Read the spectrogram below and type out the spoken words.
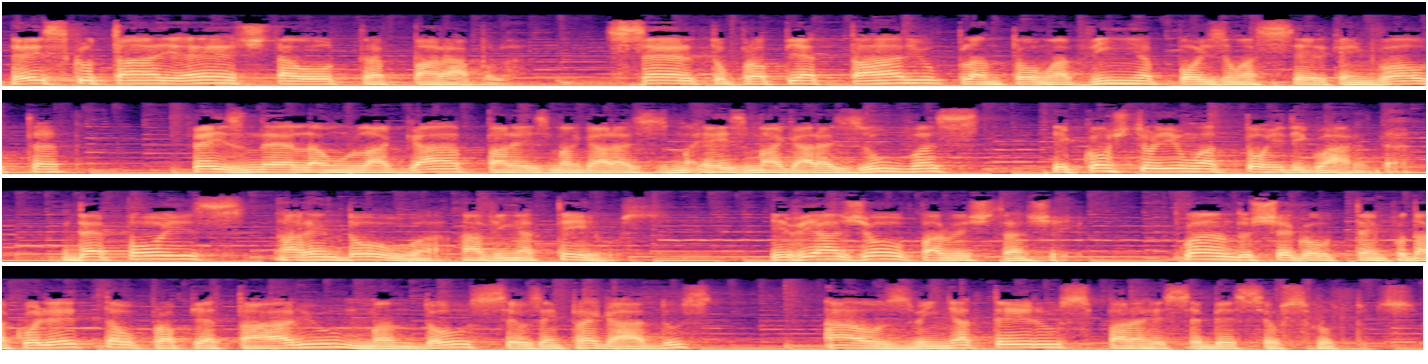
Escutai esta outra parábola. Certo proprietário plantou uma vinha, pôs uma cerca em volta, fez nela um lagar para esmagar as, esmagar as uvas e construiu uma torre de guarda. Depois arrendou-a a vinhateiros e viajou para o estrangeiro. Quando chegou o tempo da colheita, o proprietário mandou seus empregados aos vinhateiros para receber seus frutos.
